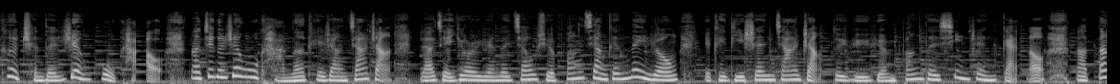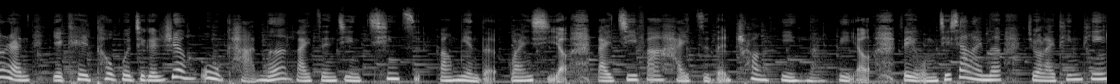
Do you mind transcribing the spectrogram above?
课程的任务卡哦。那这个任务卡呢，可以让家长了解幼儿园的教学方向跟内容，也可以提升家长对于园方的信任感哦。那当然也可以透过这个任务卡呢，来增进亲子方面的关系哦，来激发孩子的创意能力哦。所以我们接下来呢，就来听听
